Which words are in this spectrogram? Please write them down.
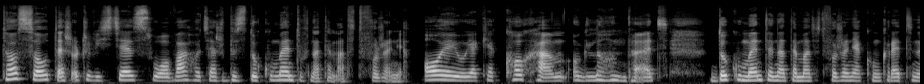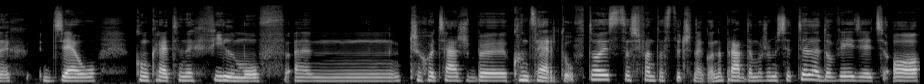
To są też oczywiście słowa chociażby z dokumentów na temat tworzenia. Ojeju, jak ja kocham oglądać dokumenty na temat tworzenia konkretnych dzieł, konkretnych filmów, czy chociażby koncertów to jest coś fantastycznego. Naprawdę możemy się tyle dowiedzieć o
